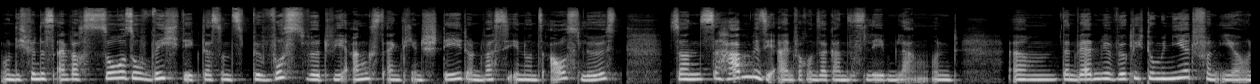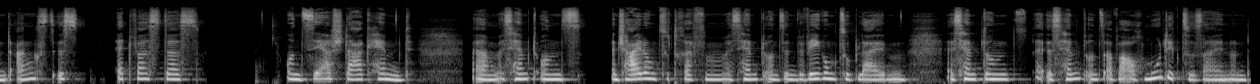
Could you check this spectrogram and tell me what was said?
Und ich finde es einfach so, so wichtig, dass uns bewusst wird, wie Angst eigentlich entsteht und was sie in uns auslöst. Sonst haben wir sie einfach unser ganzes Leben lang. Und ähm, dann werden wir wirklich dominiert von ihr. Und Angst ist etwas, das uns sehr stark hemmt. Ähm, es hemmt uns Entscheidungen zu treffen, es hemmt uns in Bewegung zu bleiben, es hemmt uns, es hemmt uns aber auch mutig zu sein und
